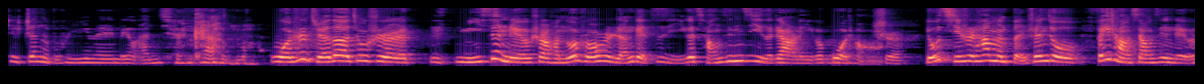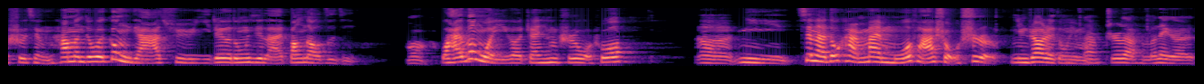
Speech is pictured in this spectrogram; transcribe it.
这真的不会因为没有安全感吗？我是觉得，就是迷信这个事儿，很多时候是人给自己一个强心剂的这样的一个过程。是，尤其是他们本身就非常相信这个事情，他们就会更加去以这个东西来帮到自己。嗯，我还问过一个占星师，我说，呃，你现在都开始卖魔法首饰了，你们知道这东西吗？啊，知道什么那个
